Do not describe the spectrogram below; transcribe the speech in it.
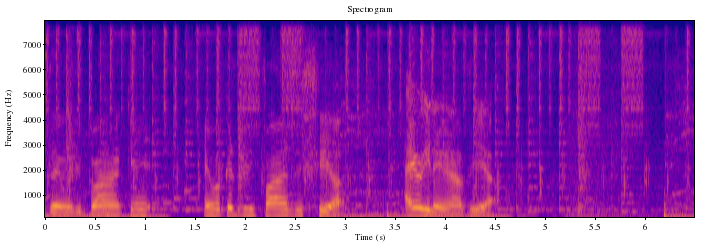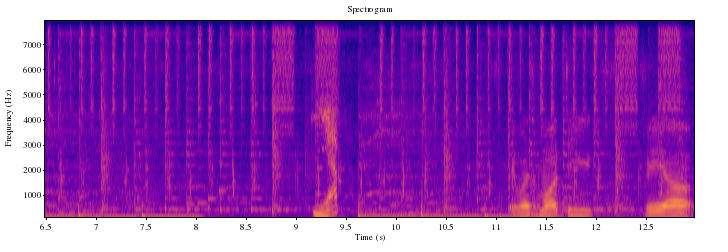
today with the banking. And we're going to define this here. Everything up here. Yep. It was multi-field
